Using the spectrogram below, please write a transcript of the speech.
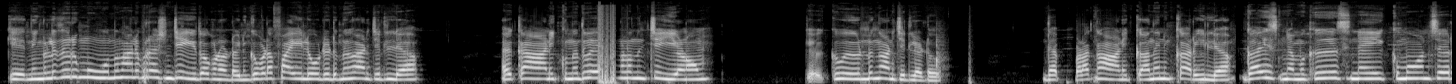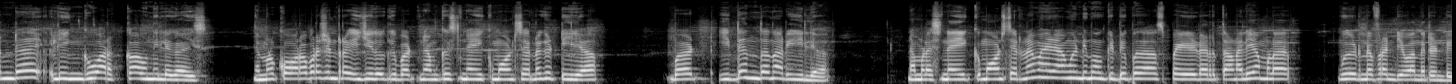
ഓക്കെ നിങ്ങളിതൊരു മൂന്ന് നാല് പ്രാവശ്യം ചെയ്ത് നോക്കണം കേട്ടോ എനിക്ക് ഇവിടെ ഫയൽ ഓടിയിടുന്ന് കാണിച്ചിട്ടില്ല. അത് കാണിക്കുന്നത് വരെ നിങ്ങളൊന്ന് ചെയ്യണം. വീണ്ടും കാണിച്ചിട്ടില്ല കേട്ടോ ഇതെപ്പോഴാണ് കാണിക്കാന്ന് എനിക്കറിയില്ല. ഗൈസ് നമുക്ക് സ്നേക്ക് മോൺസറിന്റെ ലിങ്ക് വർക്കാവുന്നില്ല ഗൈസ് നമ്മൾ കുറേ പ്രാവശ്യം ട്രൈ ചെയ്ത് നോക്കി ബട്ട് നമുക്ക് സ്നേക്ക് മോൺസ്റ്ററിനെ കിട്ടിയില്ല. ബട്ട് ഇതെന്താണെന്ന് അറിയില്ല. നമ്മളെ സ്നേക്ക് മോൺസ്റ്ററിനെ വരാൻ വേണ്ടി നോക്കിയിട്ട് ഇപ്പോൾ സ്പൈഡർ തണൽ നമ്മളെ വീടിന്റെ ഫ്രണ്ടിൽ വന്നിട്ടുണ്ട്.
